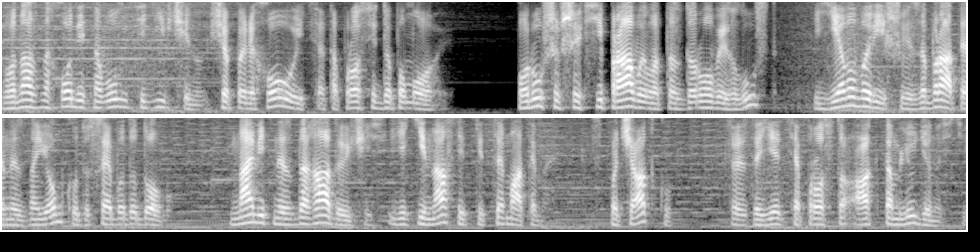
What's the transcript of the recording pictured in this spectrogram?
вона знаходить на вулиці дівчину, що переховується та просить допомоги. Порушивши всі правила та здоровий глузд, Єва вирішує забрати незнайомку до себе додому, навіть не здогадуючись, які наслідки це матиме. Спочатку це здається просто актом людяності,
